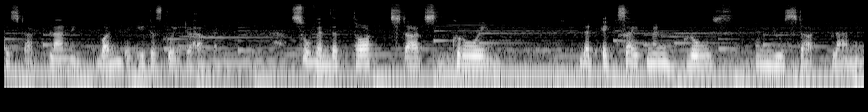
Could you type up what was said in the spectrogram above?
you start planning. One day it is going to happen. So when the thought starts growing, that excitement grows and you start planning.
